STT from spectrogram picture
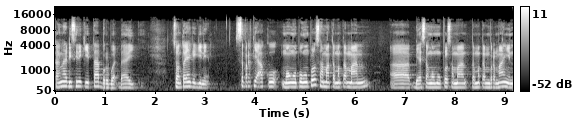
karena di sini kita berbuat baik. Contohnya kayak gini. Seperti aku mau ngumpul-ngumpul sama teman-teman eh, biasa ngumpul sama teman-teman bermain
